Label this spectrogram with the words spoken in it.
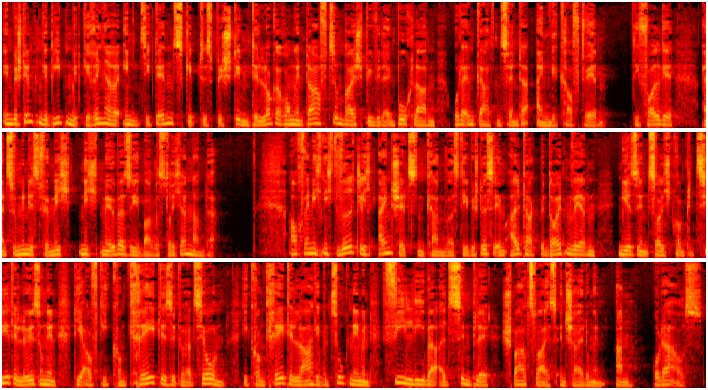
in bestimmten Gebieten mit geringerer Inzidenz gibt es bestimmte Lockerungen, darf zum Beispiel wieder im Buchladen oder im Gartencenter eingekauft werden. Die Folge ein zumindest für mich nicht mehr übersehbares Durcheinander. Auch wenn ich nicht wirklich einschätzen kann, was die Beschlüsse im Alltag bedeuten werden, mir sind solch komplizierte Lösungen, die auf die konkrete Situation, die konkrete Lage Bezug nehmen, viel lieber als simple Schwarz-Weiß-Entscheidungen an oder aus.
